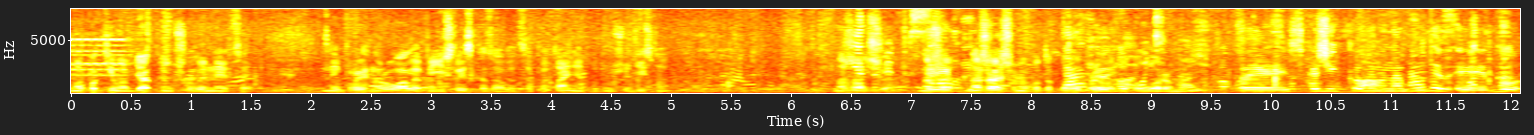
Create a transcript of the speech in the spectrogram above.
Навпаки, вам дякуємо, що ви не це не проігнорували, підійшли і сказали це питання, тому що дійсно, на жаль, що, на жаль, на жаль, що ми по такому приводу говоримо. Е, Скажіть, коли вона буде, Е, бо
